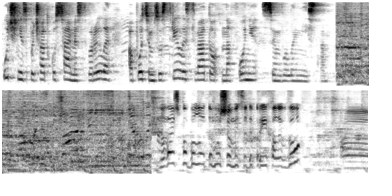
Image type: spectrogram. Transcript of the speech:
Учні спочатку самі створили, а потім зустріли свято на фоні символи міста. Ну, важко було, тому що ми сюди приїхали вдвох. А,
